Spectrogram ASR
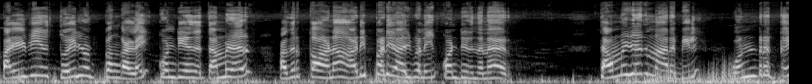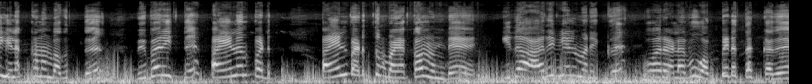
பல்வேறு தொழில்நுட்பங்களை கொண்டிருந்த தமிழர் அதற்கான அடிப்படை அறிவுகளையும் கொண்டிருந்தனர். தமிழர் மரபில் ஒன்றுக்கு இலக்கணம் வகுத்து விபரித்து பயணப்படு பயன்படுத்தும் வழக்கம் உண்டு. இது அறிவியல் முறைக்கு ஓரளவு ஒப்பிடத்தக்கது.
